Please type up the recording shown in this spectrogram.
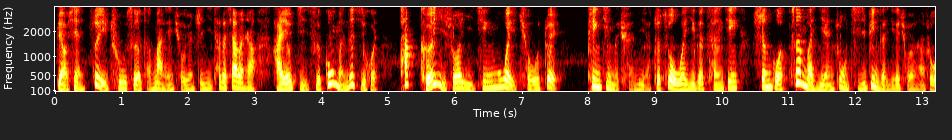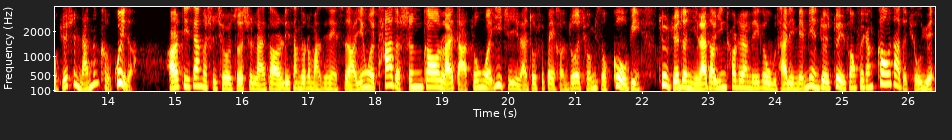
表现最出色的曼联球员之一。他在下半场还有几次攻门的机会，他可以说已经为球队。拼尽了全力啊！这作为一个曾经生过这么严重疾病的一个球员来说，我觉得是难能可贵的。而第三个失球则是来到利桑德罗马丁内斯啊，因为他的身高来打中卫，一直以来都是被很多的球迷所诟病，就是觉得你来到英超这样的一个舞台里面，面对对方非常高大的球员，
